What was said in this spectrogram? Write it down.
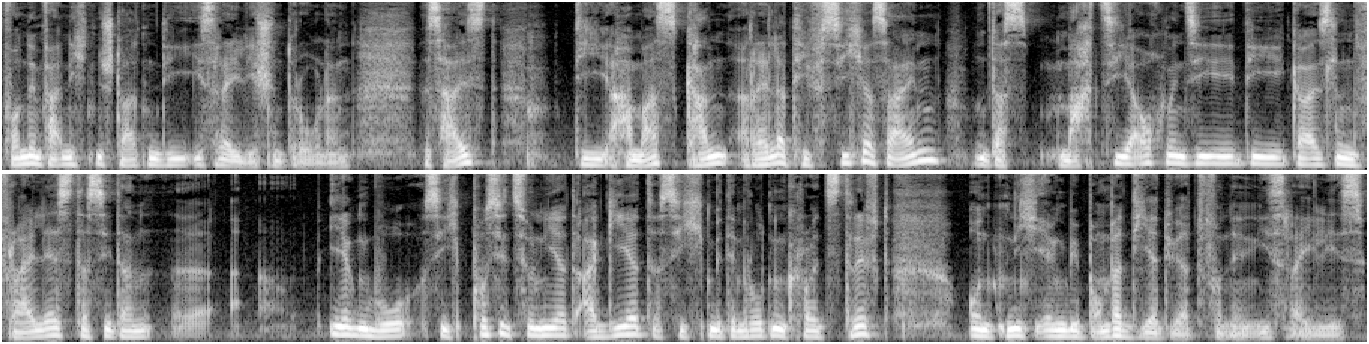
von den Vereinigten Staaten, die israelischen Drohnen. Das heißt, die Hamas kann relativ sicher sein, und das macht sie auch, wenn sie die Geiseln freilässt, dass sie dann äh, irgendwo sich positioniert, agiert, sich mit dem Roten Kreuz trifft und nicht irgendwie bombardiert wird von den Israelis.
